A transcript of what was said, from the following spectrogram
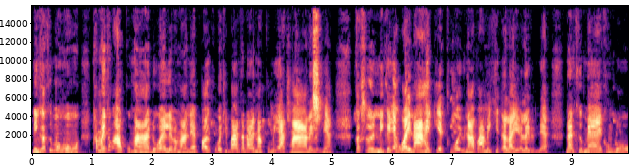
หนิงก็คือโมโหทำไมต้องเอากูมาด้วยอะไรประมาณเนี้ยปล่อยกูไว้ที่บ้านก็ได้นะกูไม่อยากมาอะไรแบบเนี้ย ก็คือหนิงก็ยังไว้หน้าให้เกียรติผัวอยู่นะว่าไม่คิดอะไรอะไรแบบเนี้ย นั่นคือแม่ของลูก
